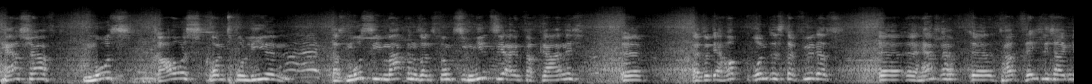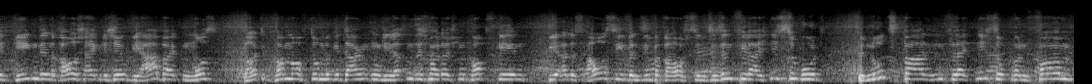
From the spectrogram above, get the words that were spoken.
Herrschaft muss Rausch kontrollieren. Das muss sie machen, sonst funktioniert sie einfach gar nicht. Äh, also der Hauptgrund ist dafür, dass äh, äh, Herrschaft äh, tatsächlich eigentlich gegen den Rausch eigentlich irgendwie arbeiten muss. Leute kommen auf dumme Gedanken, die lassen sich mal durch den Kopf gehen, wie alles aussieht, wenn sie berauscht sind. Sie sind vielleicht nicht so gut benutzbar, sie sind vielleicht nicht so konform,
